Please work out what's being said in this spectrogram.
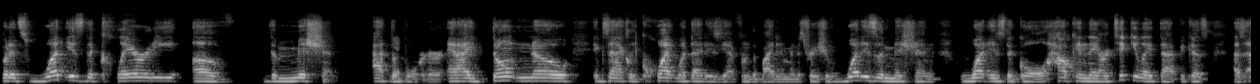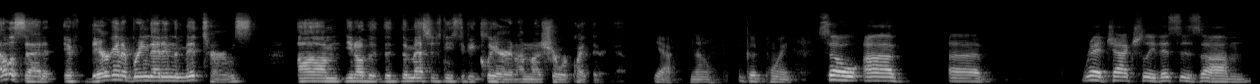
but it's what is the clarity of the mission at the border. And I don't know exactly quite what that is yet from the Biden administration. What is the mission? What is the goal? How can they articulate that? Because as Ella said, if they're going to bring that in the midterms, um, you know, the, the, the, message needs to be clear. And I'm not sure we're quite there yet. Yeah, no, good point. So, uh, uh, Rich, actually, this is, um,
